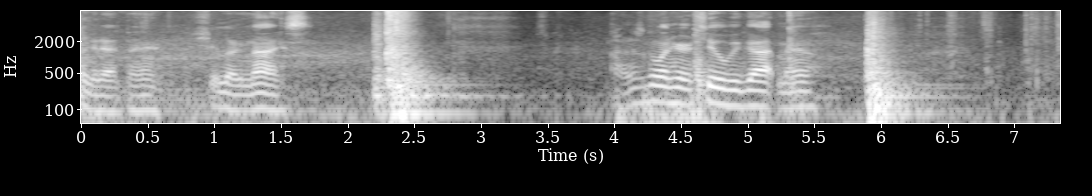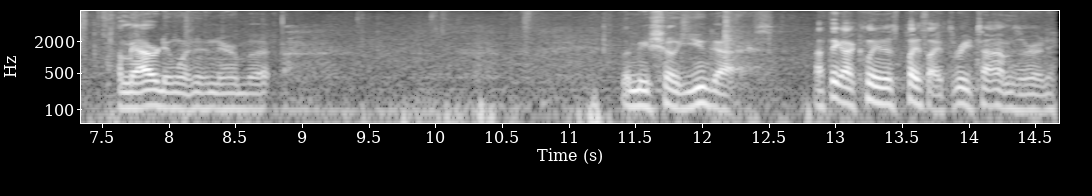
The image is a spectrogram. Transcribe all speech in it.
Look at that thing, she look nice. Right, let's go in here and see what we got, man. I mean, I already went in there, but let me show you guys. I think I cleaned this place like three times already.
